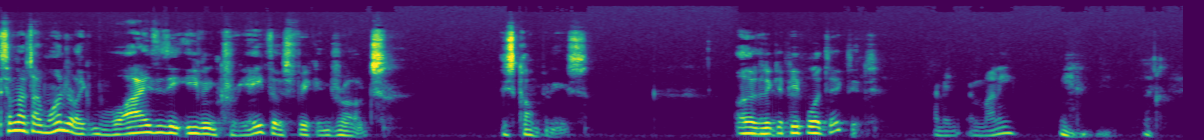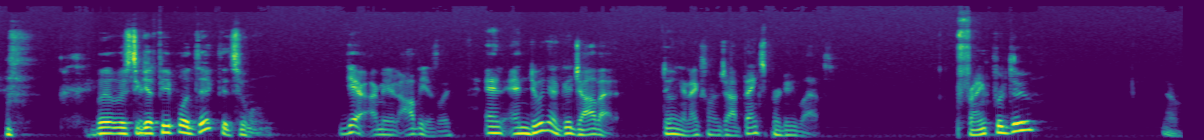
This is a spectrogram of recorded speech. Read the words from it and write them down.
sometimes I wonder, like, why did they even create those freaking drugs? These companies, other than to get people addicted, I mean, money. but it was to get people addicted to them. Yeah, I mean, obviously, and and doing a good job at it, doing an excellent job. Thanks, Purdue Labs. Frank Perdue? No,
